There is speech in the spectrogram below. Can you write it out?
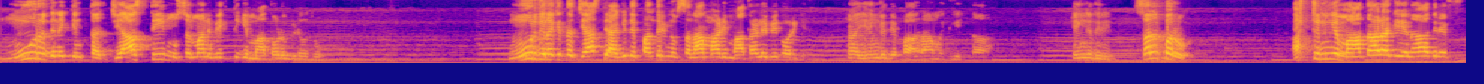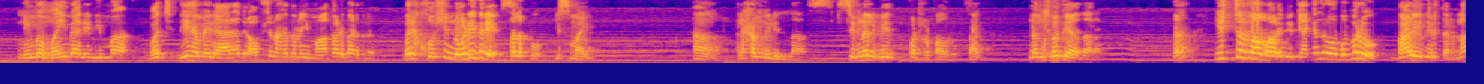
ಮೂರು ದಿನಕ್ಕಿಂತ ಜಾಸ್ತಿ ಮುಸಲ್ಮಾನ್ ವ್ಯಕ್ತಿಗೆ ಮಾತಾಡು ಬಿಡೋದು. ಮೂರು ದಿನಕ್ಕಿಂತ ಜಾಸ್ತಿ ಆಗಿದೆಪ್ಪ ಅಂದ್ರೆ ನೀವು ಸಲಾಂ ಮಾಡಿ ಮಾತಾಡಲೇಬೇಕು ಅವ್ರಿಗೆ. ಹಾ, ಹೆಂಗದೆಪ್ಪ? ಆರಾಮಾಗಿಲ್ಲ ಹೆಂಗದಿರಿ? ಸ್ವಲ್ಪರು. ಅಷ್ಟು ನಿಮಗೆ ಮಾತಾಡಕ್ಕೆ ಏನಾದ್ರೆ ನಿಮ್ಮ ಮೈ ಮೇಲೆ ನಿಮ್ಮ ವಜ್, ದೇಹ ಮೇಲೆ ಯಾರಾದ್ರೂ ಆಪ್ಷನ್ ಹಾಕಿದ್ರೆ ನೀವು ಮಾತಾಡಬಾರ್ದ್ರ ಬರೀ ಖುಷಿ ನೋಡಿದ್ರೆ ಸ್ವಲ್ಪ, ಇಸ್ಮಾಯಿಲ್. ಹಾ, ಅಲಹಮ್ದುಲಿಲ್ಲ. ಸಿಗ್ನಲ್ ಕೊಟ್ರಪ್ಪ ಅವರು, ಸಾಕು. ನಮ್ ಜೊತೆ ಆಧಾರ ಇಷ್ಟರ ನಾವು ಮಾಡಬೇಕು. ಯಾಕಂದ್ರೆ ಒಬ್ಬೊಬ್ಬರು ಬಾಳ ಇದಿರ್ತಾರಲ್ಲ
